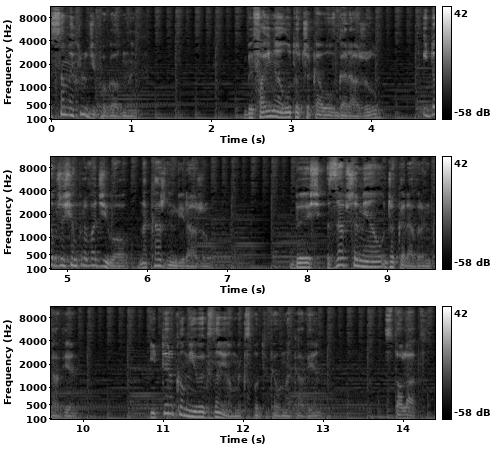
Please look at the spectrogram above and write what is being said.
samych ludzi pogodnych. By fajne auto czekało w garażu i dobrze się prowadziło na każdym wirażu. Byś zawsze miał jokera w rękawie i tylko miłych znajomych spotykał na kawie. 100 lat.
